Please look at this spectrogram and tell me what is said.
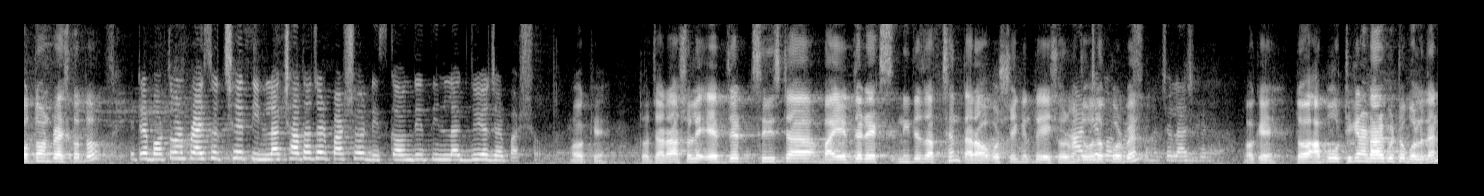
বর্তমান প্রাইস কত? এটার বর্তমান প্রাইস হচ্ছে তিন লাখ সাত হাজার পাঁচশো ডিসকাউন্ট দিয়ে তিন লাখ দুই হাজার পাঁচশো। ওকে তো যারা আসলে এফজেড সিরিজটা বা এফজেড এক্স নিতে যাচ্ছেন তারা অবশ্যই কিন্তু এই শোরুমে যোগাযোগ করবেন। চলে আসবেন। ওকে তো আপু ঠিকানাটা আরেকটু একটু বলে দেন।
